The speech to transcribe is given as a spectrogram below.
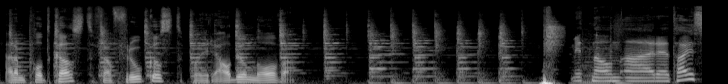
er en podkast fra frokost på Radio Nova. Mitt navn er Theis.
